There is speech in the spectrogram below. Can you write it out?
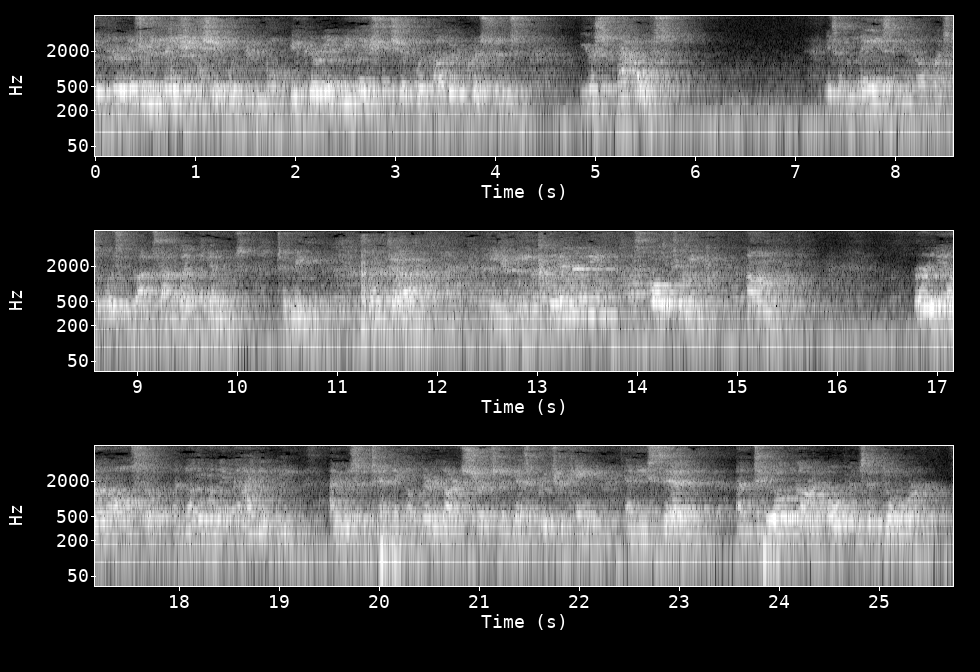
if you're in relationship with people, if you're in relationship with other Christians, your spouse, it's amazing how much the voice of God sounds like hymns to me. But uh, he, he, clearly spoke to me. Um, early on, also, another one that guided me. I was attending a very large church, and a guest preacher came, and he said, Until God opens a door,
